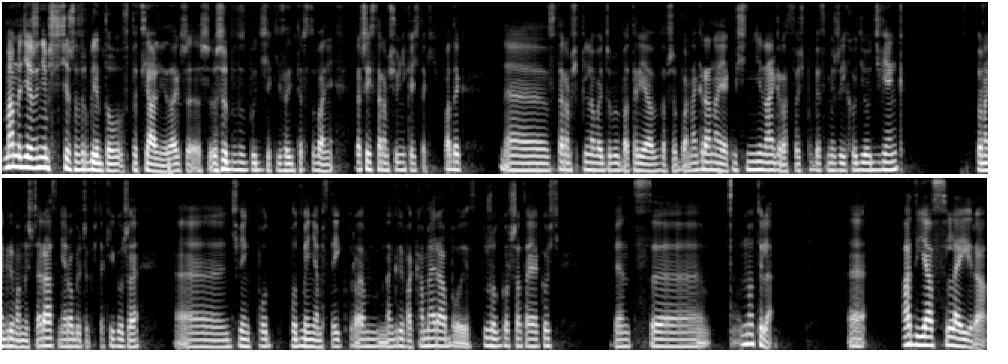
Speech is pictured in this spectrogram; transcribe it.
mam nadzieję, że nie myślicie, że zrobiłem to specjalnie, tak, że, żeby wzbudzić jakieś zainteresowanie. Raczej staram się unikać takich wpadek. E, staram się pilnować, żeby bateria zawsze była nagrana. Jak mi się nie nagra coś, powiedzmy, jeżeli chodzi o dźwięk, to nagrywam jeszcze raz. Nie robię czegoś takiego, że e, dźwięk pod, podmieniam z tej, która nagrywa kamera, bo jest dużo gorsza ta jakość. Więc e, no tyle. Adia Slayra.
